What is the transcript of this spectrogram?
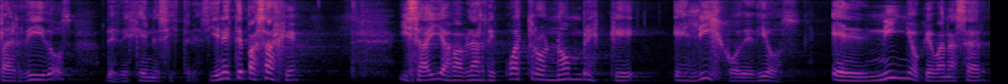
perdidos desde Génesis 3. Y en este pasaje, Isaías va a hablar de cuatro nombres que el Hijo de Dios, el niño que va a nacer,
